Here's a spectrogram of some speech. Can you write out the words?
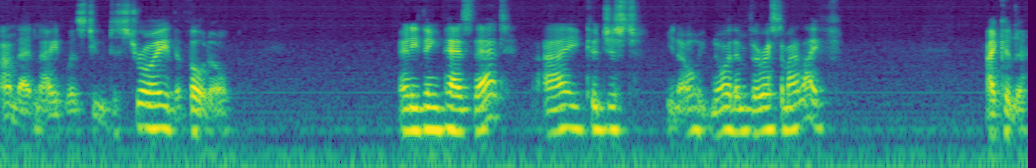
on that night was to destroy the photo. Anything past that, I could just, you know, ignore them for the rest of my life. I could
